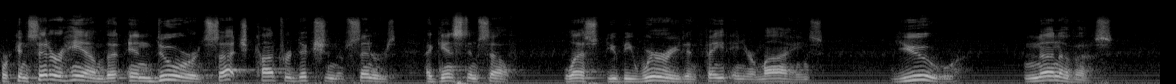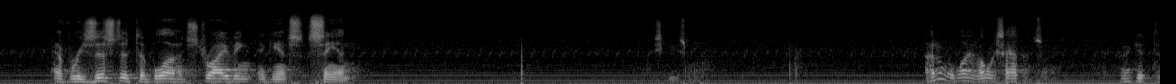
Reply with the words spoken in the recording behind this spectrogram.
For consider him that endured such contradiction of sinners against himself, lest you be wearied and faint in your minds. You, none of us, have resisted to blood, striving against sin. Excuse me. I don't know why it always happens. When I get to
